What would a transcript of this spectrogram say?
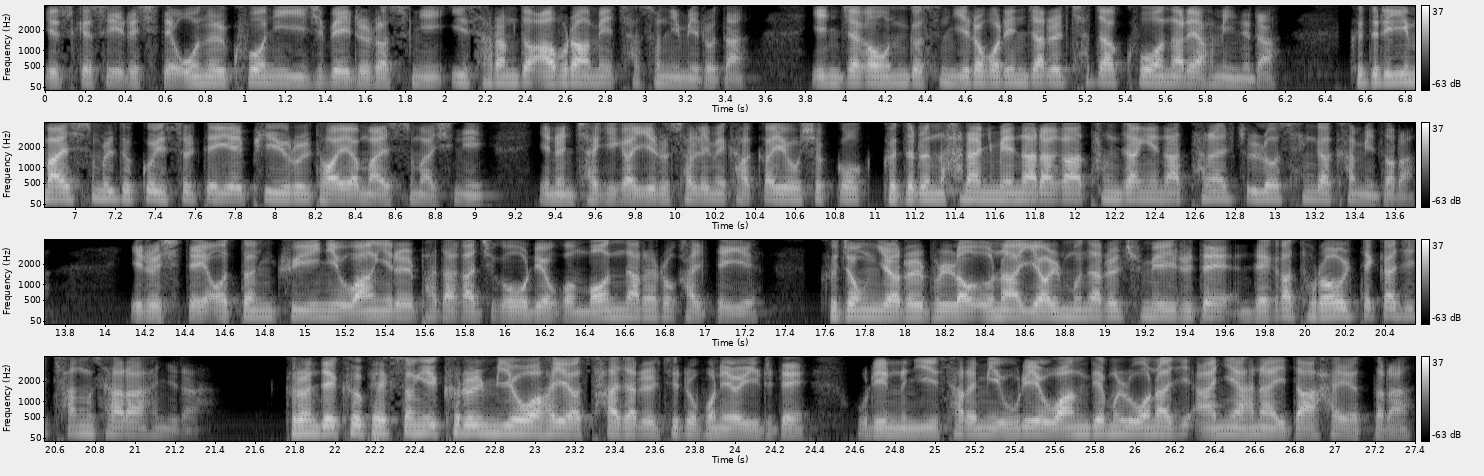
예수께서 이르시되 오늘 구원이 이 집에 이르렀으니 이 사람도 아브라함의 자손이미로다. 인자가 온 것은 잃어버린 자를 찾아 구원하려 함이니라. 그들이 이 말씀을 듣고 있을 때에 비유를 더하여 말씀하시니 이는 자기가 예루살렘에 가까이 오셨고 그들은 하나님의 나라가 당장에 나타날 줄로 생각함이더라. 이르시되 어떤 귀인이 왕위를 받아가지고 오려고 먼 나라로 갈 때에 그 종 열을 불러 은하 열 문화를 주며 이르되 내가 돌아올 때까지 장사하라 하니라. 그런데 그 백성이 그를 미워하여 사자를 뒤로 보내어 이르되 우리는 이 사람이 우리의 왕됨을 원하지 아니하나이다 하였더라.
